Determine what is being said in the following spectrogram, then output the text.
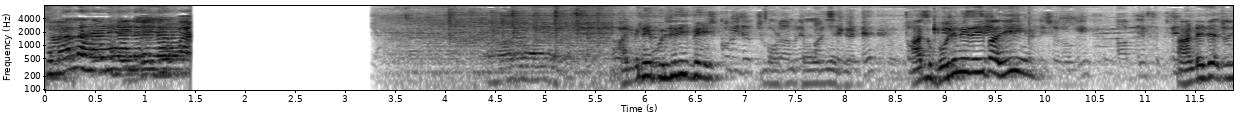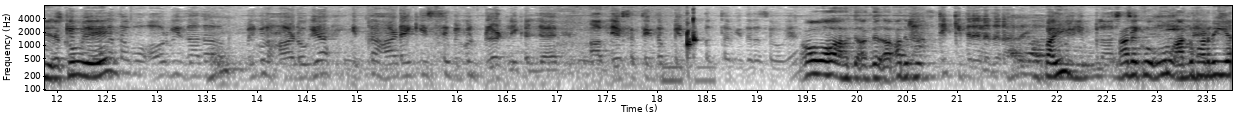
ਸਮੈਲ ਹੈ ਨਹੀਂ ਆਂਡੇ ਦੀ ਯਾਰ। ਅੱਗ ਨਹੀਂ ਬੁਝ ਰਹੀ ਪਈ ਅੱਗ ਬੁਝ ਨਹੀਂ ਰਹੀ ਭਾਜੀ। ਆਂਡੇ ਜੇ ਤੁਸੀਂ ਰੱਖੋਗੇ वो और भी ज्यादा बिल्कुल हार्ड हो गया इतना हार्ड है कि इससे बिल्कुल ब्लड निकल जाए आप देख सकते हैं एकदम बिल्कुल पत्थर की तरह से हो गया ਉਹ ਅੱਗ ਅੱਗ ਆ ਦੇਖੋ प्लास्टिक की तरह नजर आ रहा है ਭਾਈ ਆ ਦੇਖੋ ਉਹ ਅੱਗ ਫੜ ਰਹੀ ਆ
